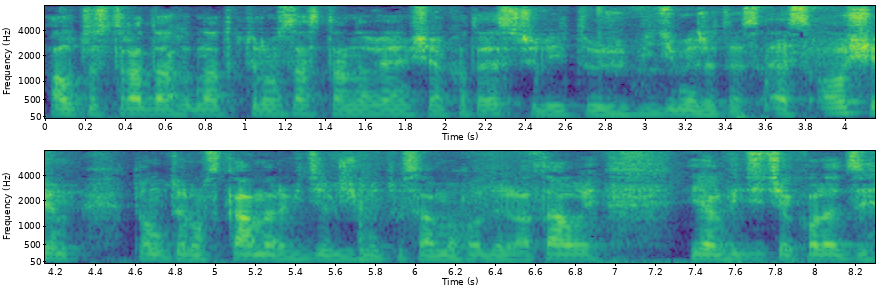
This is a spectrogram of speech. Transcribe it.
autostrada, nad którą zastanawiałem się, jaka to jest, czyli tu już widzimy, że to jest S8, tą, którą z kamer widzieliśmy, tu samochody latały. I jak widzicie, koledzy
